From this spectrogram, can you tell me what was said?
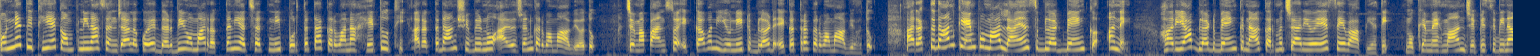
પુણ્યતિથિએ કંપનીના સંચાલકોએ દર્દીઓમાં રક્તની અછતની પૂર્તતા કરવાના હેતુથી આ રક્તદાન શિબિરનું આયોજન કરવામાં આવ્યું હતું, જેમાં પાંચસો એકાવન યુનિટ બ્લડ એકત્ર કરવામાં આવ્યું હતું. આ રક્તદાન કેમ્પમાં લાયન્સ બ્લડ બેંક અને હરિયા બ્લડ બેંકના કર્મચારીઓએ સેવા આપી હતી. મુખ્ય મહેમાન જીપીસીબીના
